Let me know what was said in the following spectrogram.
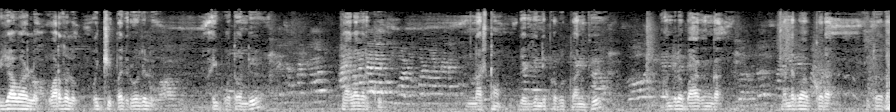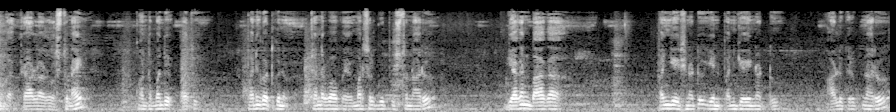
విజయవాడలో వరదలు వచ్చి పది రోజులు అయిపోతుంది. చాలా వరకు నష్టం జరిగింది ప్రభుత్వానికి. అందులో భాగంగా చంద్రబాబు కూడా విధంగా విరాళాలు వస్తున్నాయి. కొంతమంది ప్రతి పనిగట్టుకుని చంద్రబాబుపై విమర్శలు గుప్పిస్తున్నారు. జగన్ బాగా పని చేసినట్టు ఈయన పని చేయనట్టు వాళ్ళు తెలుపుతున్నారు.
